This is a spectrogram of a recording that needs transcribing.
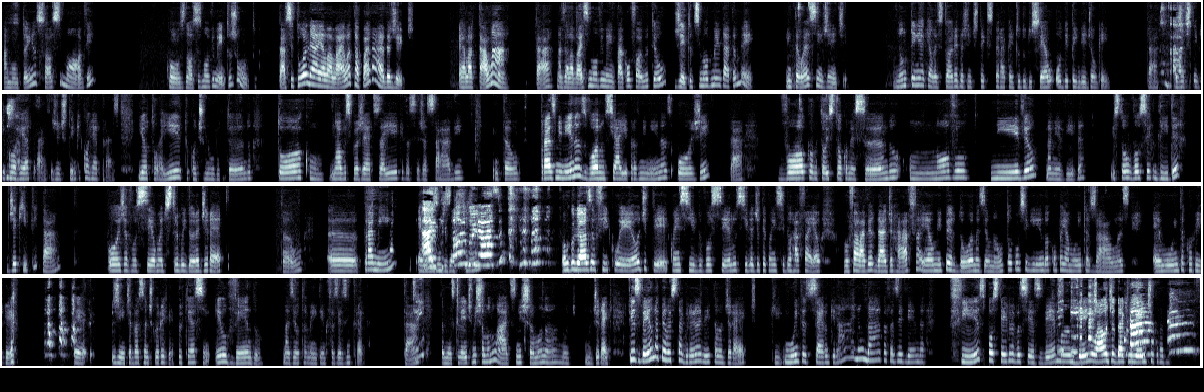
a montanha só se move com os nossos movimentos junto, tá? Se tu olhar ela lá, ela tá parada, gente. Ela tá lá, tá? Mas ela vai se movimentar conforme o teu jeito de se movimentar também. Então é assim, gente. Não tem aquela história da gente ter que esperar cair tudo do céu ou depender de alguém, tá? A gente tem que correr atrás, a gente tem que correr atrás. E eu tô aí, tu continuo lutando, Tô com novos projetos aí que você já sabe. Então, para as meninas, vou anunciar aí para as meninas hoje, tá? Vou, tô, estou começando um novo nível na minha vida. Estou, vou ser líder de equipe, tá? Hoje eu vou ser uma distribuidora direta. Então, uh, para mim, é mais Ai, um desafio. orgulhosa! Orgulhosa eu fico eu de ter conhecido você, Lucília, de ter conhecido o Rafael. Vou falar a verdade, Rafael, me perdoa, mas eu não estou conseguindo acompanhar muitas aulas. É muita correria. É, gente, é bastante correria. Porque assim, eu vendo, mas eu também tenho que fazer as entregas, tá? Sim. Também os clientes me chamam no WhatsApp, me chamam no, no, no direct. Fiz venda pelo Instagram ali, pelo direct que muitas disseram que ah, não dá para fazer venda. Fiz, postei para vocês ver, mandei o áudio da cliente para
